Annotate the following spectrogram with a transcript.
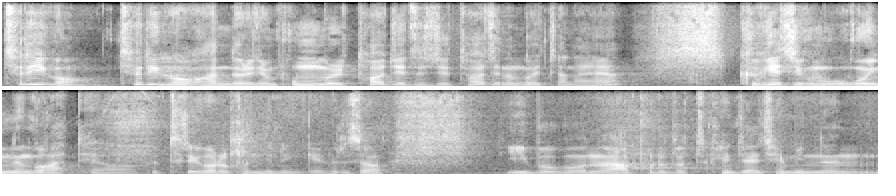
trigger, trigger가 건드려지면 봇물 터지듯이 터지는 거 있잖아요. 그게 지금 오고 있는 것 같아요. 그 trigger를 건드리는 게. 그래서 이 부분은 앞으로도 굉장히 재밌는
